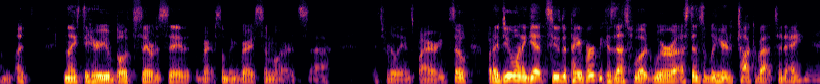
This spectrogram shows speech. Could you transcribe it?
Um, it's nice to hear you both say or to say something very similar. It's uh, it's really inspiring. So, but I do want to get to the paper because that's what we're ostensibly here to talk about today. Mm-hmm.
